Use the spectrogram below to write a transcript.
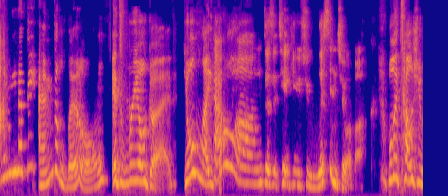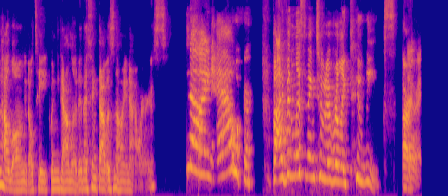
I mean, at the end, a little. It's real good. You'll like it. How long does it take you to listen to a book? Well, it tells you how long it'll take when you download it. I think that was nine hours. Nine hours. But I've been listening to it over like two weeks. All right. All right.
